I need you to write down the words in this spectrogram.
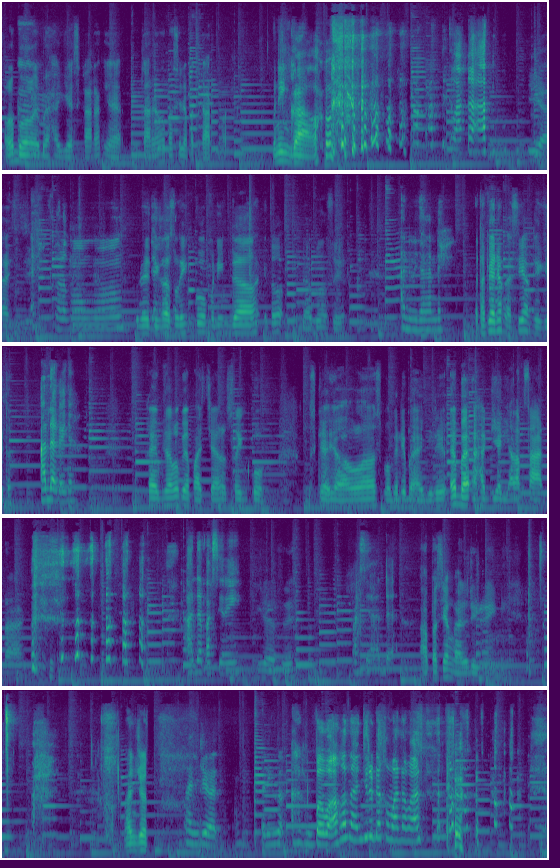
lo boleh Hmm. bahagia sekarang ya ntar lo pasti dapat karma. Meninggal. Kecelakaan. Iya eh kalau ngomong udah tinggal selingkuh meninggal itu double sih. Aduh jangan deh. Eh, tapi ada nggak sih yang kayak gitu? Ada kayaknya. Kayak misalnya lo punya pacar selingkuh terus kayak ya Allah semoga dia bahagia deh eh bahagia di alam sana. Ada pasti Rey. Iya sih. Pasti ada. Apa sih yang nggak ada di dunia ini? Lanjut. Lanjut. Tadi gue ah, lupa banget anjir udah ke mana-mana.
